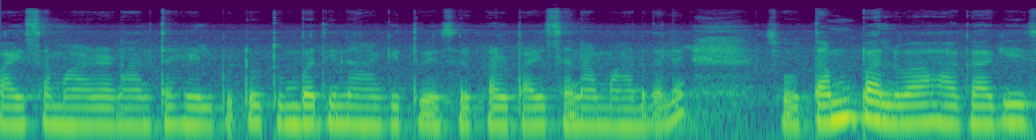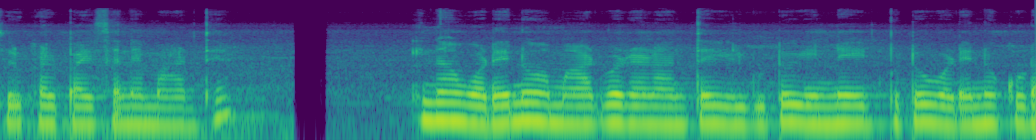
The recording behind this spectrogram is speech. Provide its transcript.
ಪಾಯಸ ಮಾಡೋಣ ಅಂತ ಹೇಳಿಬಿಟ್ಟು ತುಂಬ ದಿನ ಆಗಿತ್ತು ಹೆಸ್ರು ಕಾಳು ಪಾಯಸನ ಮಾಡ್ದಲೆ. ಸೊ ತಂಪಲ್ವಾ? ಹಾಗಾಗಿ ಹೆಸ್ರು ಕಾಳು ಪಾಯಸನೇ ಮಾಡಿದೆ. ಇನ್ನು ವಡೆನೂ ಮಾಡಿಬಿಡೋಣ ಅಂತ ಹೇಳ್ಬಿಟ್ಟು ಎಣ್ಣೆ ಇಟ್ಬಿಟ್ಟು ವಡೆನೂ ಕೂಡ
